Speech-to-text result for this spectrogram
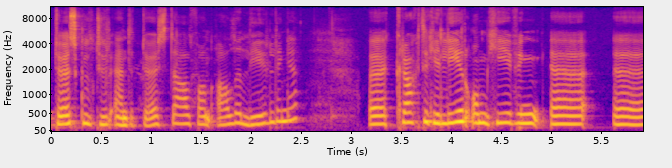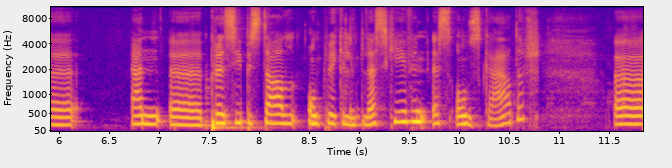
thuiscultuur en de thuistaal van alle leerlingen. krachtige leeromgeving en principes taalontwikkelend lesgeven is ons kader. Uh,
